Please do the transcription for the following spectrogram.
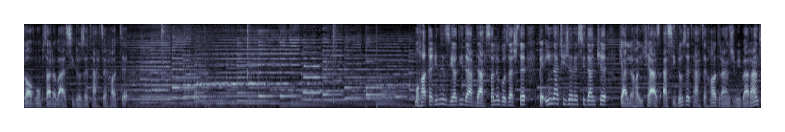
گاو مبتلا به اسیدوز تحت حاده محققین زیادی در ده سال گذشته به این نتیجه رسیدن که گله هایی که از اسیدوز تحت حاد رنج می‌برند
